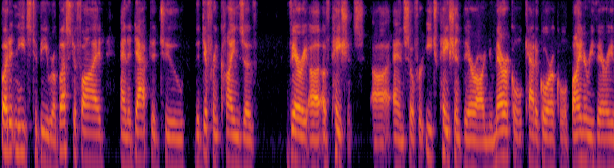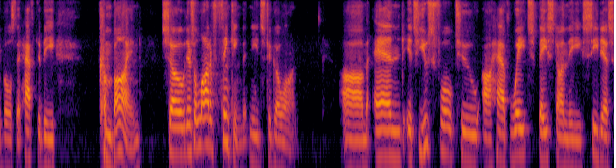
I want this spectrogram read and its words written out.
but it needs to be robustified and adapted to the different kinds of very uh, of patients. Uh, and so for each patient, there are numerical, categorical, binary variables that have to be combined. So there's a lot of thinking that needs to go on. Um, and it's useful to uh, have weights based on the CDISC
